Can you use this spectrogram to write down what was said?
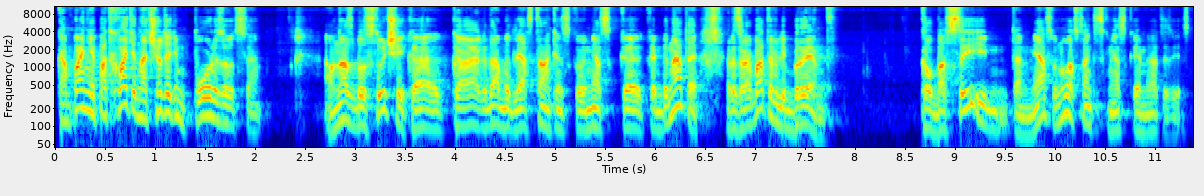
Компания подхватит, начнет этим пользоваться. А у нас был случай, когда мы для Останкинского мясокомбината разрабатывали бренд – колбасы, там мясо, ну, Останкинский мясокомбинат известен.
